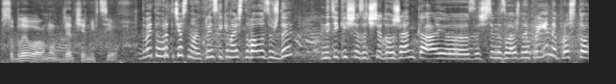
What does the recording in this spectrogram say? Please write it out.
особливо ну, для чернівців. Давайте говорити чесно, українське кіно існувало завжди, не тільки ще за часів Довженка, а й е, за часів незалежної України. Просто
